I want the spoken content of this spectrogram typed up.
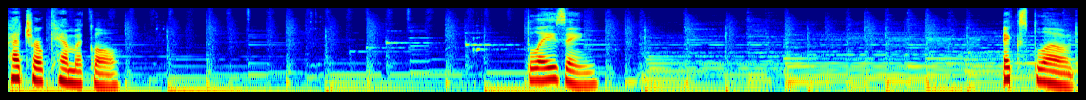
Petrochemical. Blazing. Explode.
